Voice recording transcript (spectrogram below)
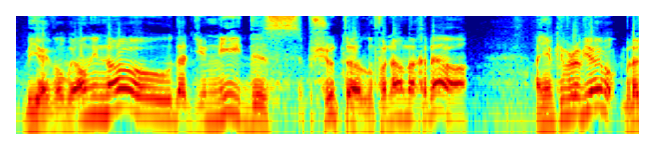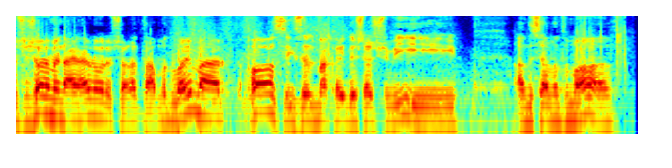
biyovel. We only know that you need this pshuta lufanel nachreo and Yom Kippur of Yovel. But Rosh Hashanah and I have no Rosh Hashanah. Talmud loymar. The pasuk says B'chaydesh Hashvi on the seventh month.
